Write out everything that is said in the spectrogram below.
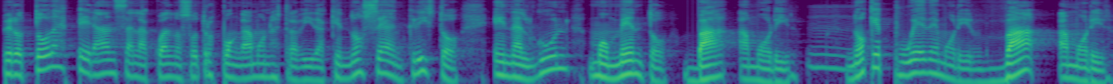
Pero toda esperanza en la cual nosotros pongamos nuestra vida, que no sea en Cristo, en algún momento va a morir. Mm, No que puede morir, va a morir.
